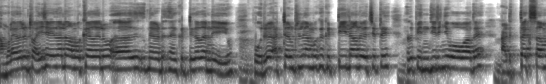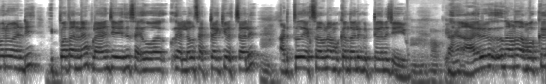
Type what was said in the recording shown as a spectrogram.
നമ്മളേതായാലും ട്രൈ ചെയ്താലും നമുക്ക് ഏതായാലും കിട്ടുക തന്നെ ചെയ്യും. ഒരു അറ്റംപ്റ്റിൽ നമുക്ക് കിട്ടിയില്ല എന്ന് വെച്ചിട്ട് അത് പിന്തിരിഞ്ഞു പോവാതെ അടുത്ത എക്സാമിന് വേണ്ടി ഇപ്പൊ തന്നെ പ്ലാൻ ചെയ്ത് എല്ലാം സെറ്റാക്കി വെച്ചാൽ അടുത്ത എക്സാമിന് നമുക്ക് എന്തായാലും കിട്ടുക തന്നെ ചെയ്യും. ആ ഒരു ഇതാണ് നമുക്ക്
